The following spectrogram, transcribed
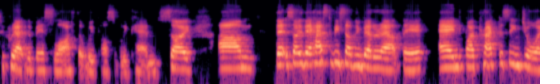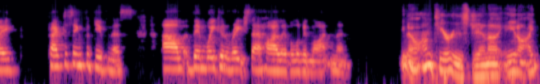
to create the best life that we possibly can. So um, that, so there has to be something better out there. And by practicing joy, practicing forgiveness, um, then we can reach that high level of enlightenment. You know, I'm curious, Jenna. You know, I,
